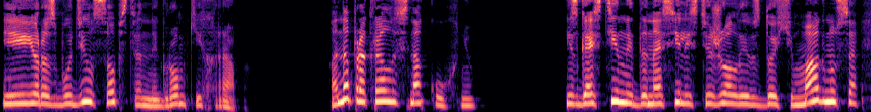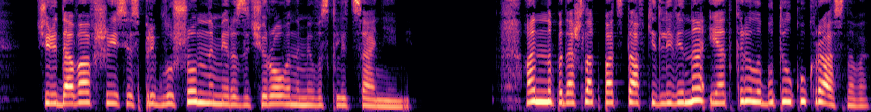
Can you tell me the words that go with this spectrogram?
и ее разбудил собственный громкий храп. Она прокралась на кухню. Из гостиной доносились тяжелые вздохи Магнуса, чередовавшиеся с приглушенными разочарованными восклицаниями. Анна подошла к подставке для вина и открыла бутылку красного,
